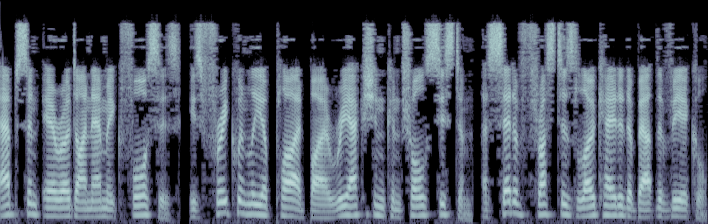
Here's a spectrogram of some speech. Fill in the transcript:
absent aerodynamic forces, is frequently applied by a reaction control system, a set of thrusters located about the vehicle.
